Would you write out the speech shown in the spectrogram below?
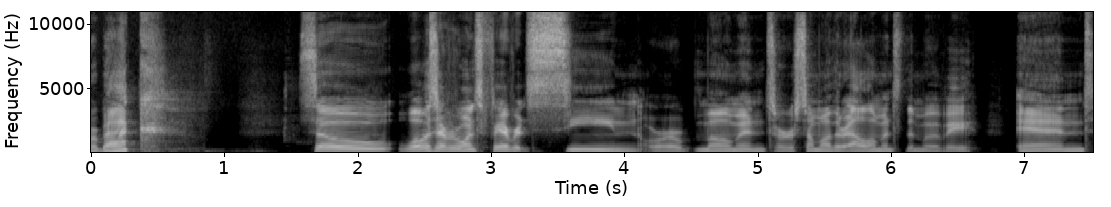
We're back. So, what was everyone's favorite scene or moment or some other element of the movie? And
